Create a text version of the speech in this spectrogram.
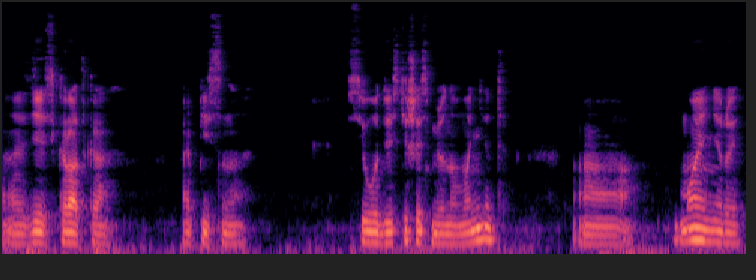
а, здесь кратко описано всего 206 миллионов монет, а, майнеры,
